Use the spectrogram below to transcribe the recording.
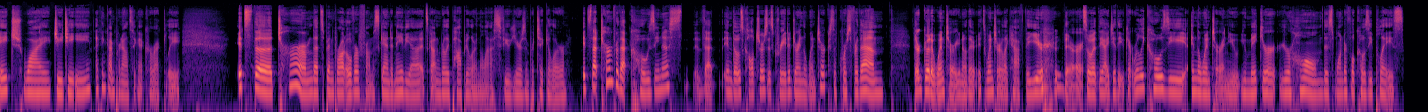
H Y G G E. I think I'm pronouncing it correctly. It's the term that's been brought over from Scandinavia. It's gotten really popular in the last few years in particular. It's that term for that coziness that in those cultures is created during the winter, because, of course, for them, they're good at winter. You know, it's winter like half the year there. So the idea that you get really cozy in the winter and you you make your your home this wonderful cozy place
